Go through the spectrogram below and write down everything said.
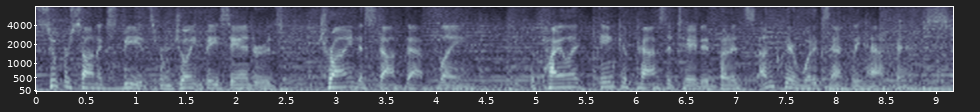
supersonic speeds from Joint Base Andrews, trying to stop that plane. The pilot incapacitated, but it's unclear what exactly happened.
